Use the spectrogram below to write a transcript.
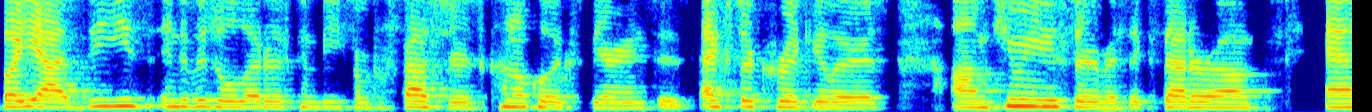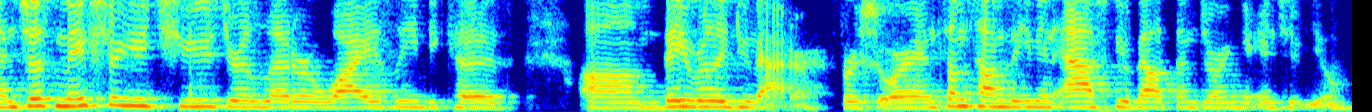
But yeah, these individual letters can be from professors, clinical experiences, extracurriculars, um, community service, et cetera. And just make sure you choose your letter wisely because um, they really do matter for sure. And sometimes they even ask you about them during your interview.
